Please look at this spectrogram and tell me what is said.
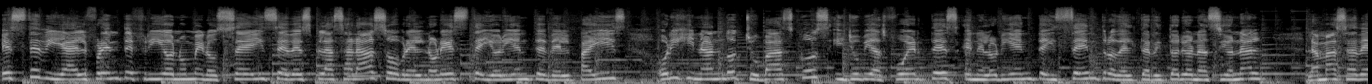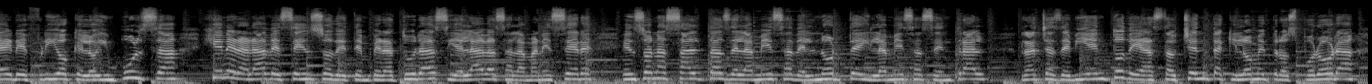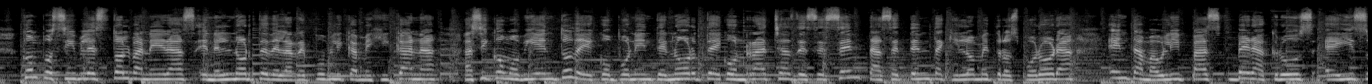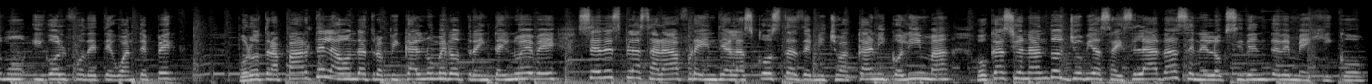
Este día el Frente Frío número 6 se desplazará sobre el noreste y oriente del país, originando chubascos y lluvias fuertes en el oriente y centro del territorio nacional. La masa de aire frío que lo impulsa generará descenso de temperaturas y heladas al amanecer en zonas altas de la mesa del norte y la mesa central rachas de viento de hasta 80 kilómetros por hora, con posibles tolvaneras en el norte de la República Mexicana, así como viento de componente norte con rachas de 60 a 70 kilómetros por hora en Tamaulipas, Veracruz e Istmo y Golfo de Tehuantepec. Por otra parte, la onda tropical número 39 se desplazará frente a las costas de Michoacán y Colima, ocasionando lluvias aisladas en el occidente de México.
